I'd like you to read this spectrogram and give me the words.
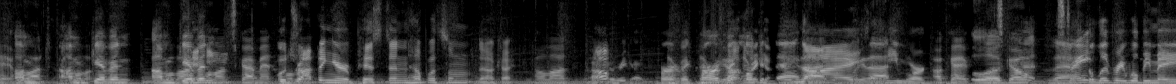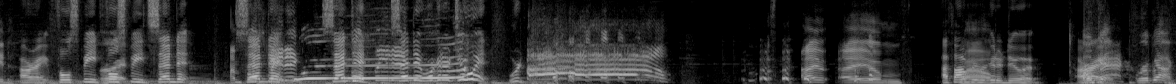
Okay, hold I'm, on. I'm hold on. giving, I'm hold giving. On, hold on, Scrapman. Will hold dropping your piston help with some? No, okay. Hold on. Oh, there we go. Perfect, There we perfect. There we Look go. at that. Nice. Look at that. Teamwork. Okay, Look let's go. Straight. Delivery will be made. All right, full speed, full All right. speed. Send it. I'm Send full it. speeding. Send it. Send it. We're gonna do it. We're. Ah! I I am. I thought we were gonna do it. All We're right. back. We're back.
